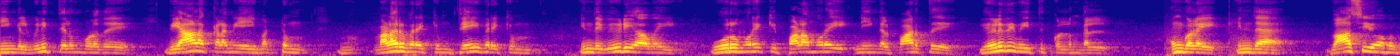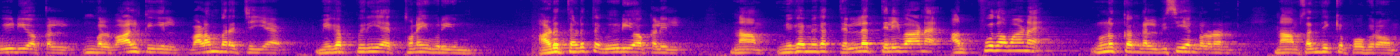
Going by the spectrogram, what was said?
நீங்கள் விழித்தெழும் பொழுது வியாழக்கிழமையை மட்டும் வளர் வரைக்கும் தேய் வரைக்கும் இந்த வீடியோவை ஒரு முறைக்கு பல முறை நீங்கள் பார்த்து எழுதி வைத்து கொள்ளுங்கள். உங்களை இந்த வாசியோக வீடியோக்கள் உங்கள் வாழ்க்கையில் வளம் பெறச் செய்ய மிகப்பெரிய துணை புரியும். அடுத்தடுத்த வீடியோக்களில் நாம் மிக மிக தெல்ல தெளிவான அற்புதமான நுணுக்கங்கள் விஷயங்களுடன் நாம் சந்திக்கப் போகிறோம்.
